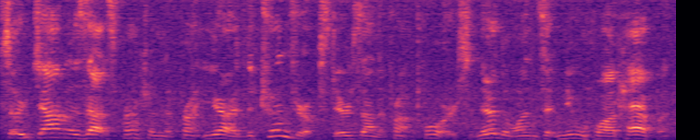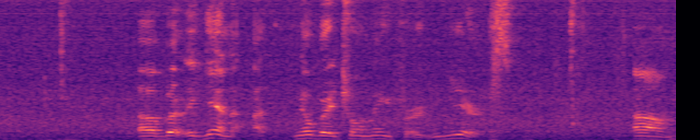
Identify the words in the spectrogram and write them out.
So John was out sprinkling the front yard. The twins are upstairs on the front porch, and they're the ones that knew what happened. Uh, but again, nobody told me for years. Um,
